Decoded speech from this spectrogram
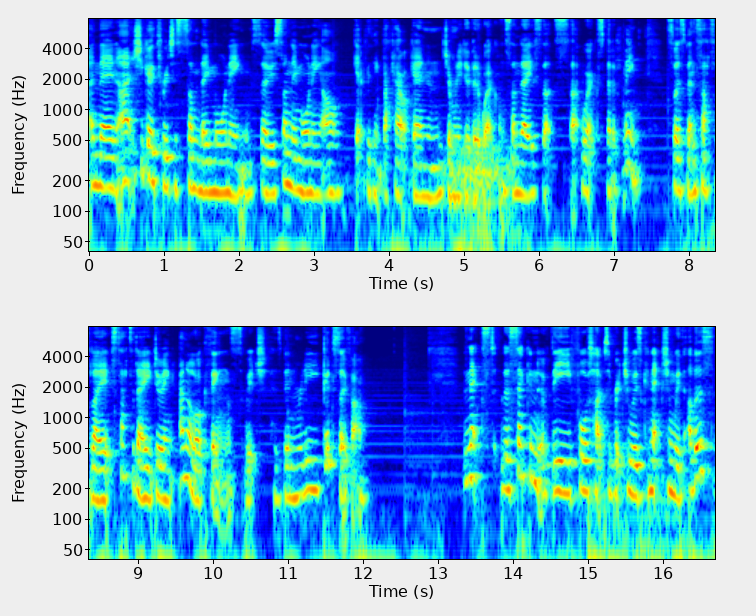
and then I actually go through to Sunday morning. So Sunday morning, I'll get everything back out again and generally do a bit of work on Sunday. So that's that works better for me. So I spend Saturday Saturday doing analog things, which has been really good so far. The next, the second of the four types of ritual is connection with others,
